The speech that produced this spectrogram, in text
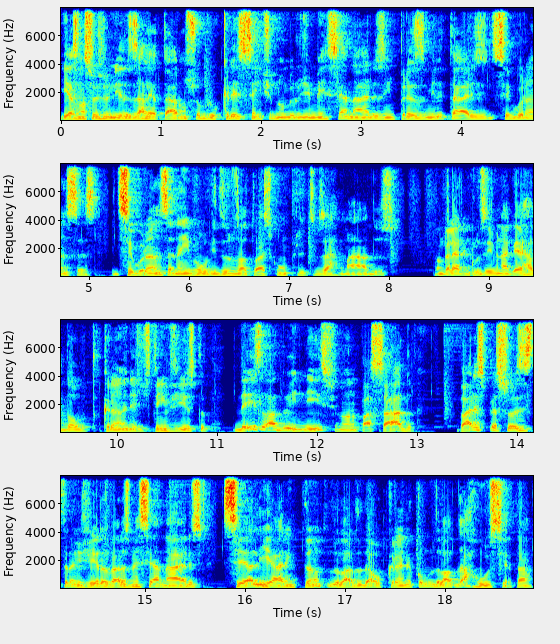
e as Nações Unidas alertaram sobre o crescente número de mercenários em empresas militares e de, seguranças, de segurança né, envolvidos nos atuais conflitos armados. Então, galera, inclusive na guerra da Ucrânia, a gente tem visto, desde lá do início, no ano passado, várias pessoas estrangeiras, vários mercenários se aliarem tanto do lado da Ucrânia como do lado da Rússia, tá?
